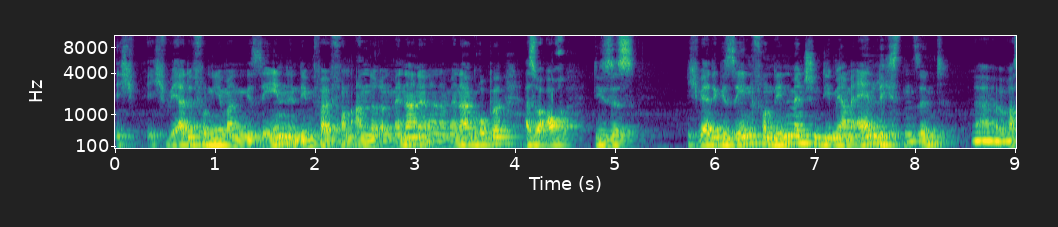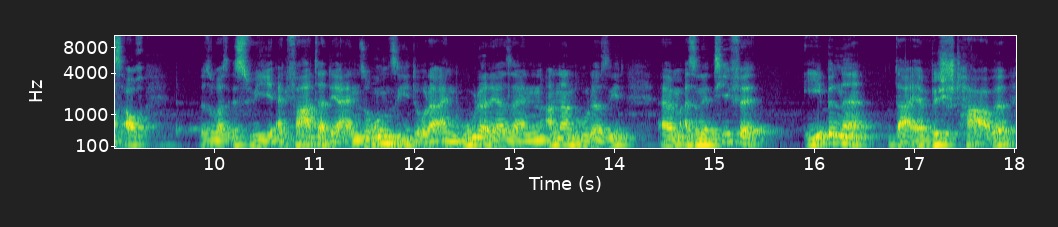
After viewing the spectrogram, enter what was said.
ich, ich werde von jemandem gesehen, in dem Fall von anderen Männern in einer Männergruppe. Also auch dieses, ich werde gesehen von den Menschen, die mir am ähnlichsten sind, äh, mhm. äh, was auch sowas ist wie ein Vater, der einen Sohn sieht oder ein Bruder, der seinen anderen Bruder sieht. Ähm, also eine tiefe Ebene da erwischt habe,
